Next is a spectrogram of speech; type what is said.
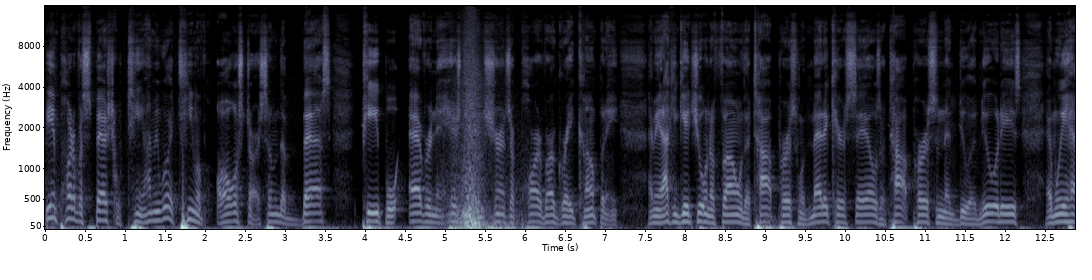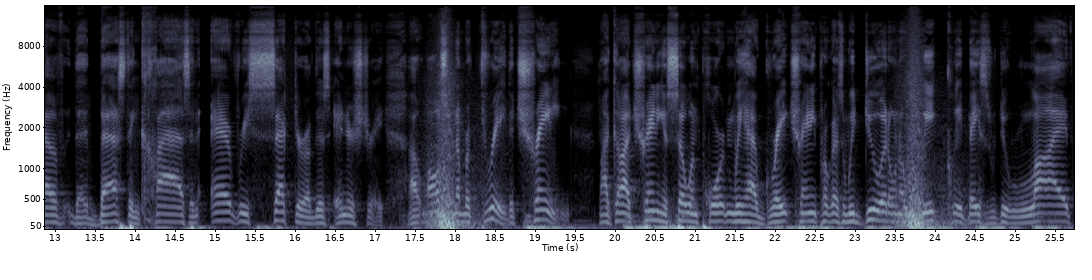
being part of a special team. I mean we're a team of all stars some of the best people ever in the history of insurance are part of our great company. I mean, I can get you on the phone with a top person with Medicare sales, a top person that do annuities, and we have the best in class in every sector of this industry. Uh, also, number three, the training my God, training is so important. We have great training programs, and we do it on a weekly basis. We do live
